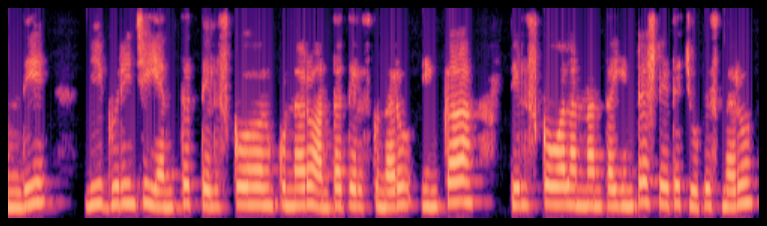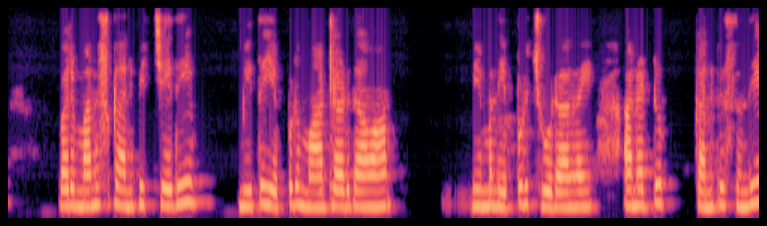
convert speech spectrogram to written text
ఉంది. మీ గురించి ఎంత తెలుసుకోనుకున్నారో అంతా తెలుసుకున్నారు. ఇంకా తెలుసుకోవాలన్నంత ఇంట్రెస్ట్ అయితే చూపిస్తున్నారు. వారి మనసుకు అనిపించేది మీతో ఎప్పుడు మాట్లాడదామా? మిమ్మల్ని ఎప్పుడు చూడాలి? అన్నట్టు కనిపిస్తుంది.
